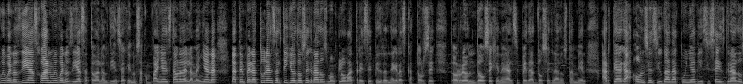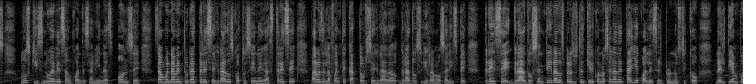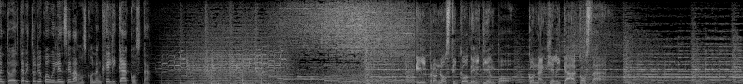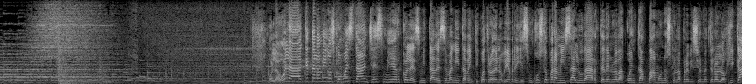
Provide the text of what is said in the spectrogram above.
Muy buenos días, Juan. Muy buenos días a toda la audiencia que nos acompaña a esta hora de la mañana. La temperatura en Saltillo 12 grados, Monclova 13, Piedras Negras 14, Torreón 12, General Cepeda 12 grados también, Arteaga 11, Ciudad Acuña 16 grados, Musquis 9, San Juan de Sabinas 11, San Buenaventura 13 grados, Cuatro Ciénegas 13, Paros de la Fuente 14 grados y Ramos Arispe 13 grados centígrados. Pero si usted quiere conocer a detalle cuál es el pronóstico del tiempo en todo el territorio coahuilense, vamos con Angélica Acosta. El pronóstico del tiempo con Angélica Acosta. Hola, hola, ¿qué tal amigos? ¿Cómo están? Ya es miércoles, mitad de semanita, 24 de noviembre y es un gusto para mí saludarte de nueva cuenta. Vámonos con la previsión meteorológica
